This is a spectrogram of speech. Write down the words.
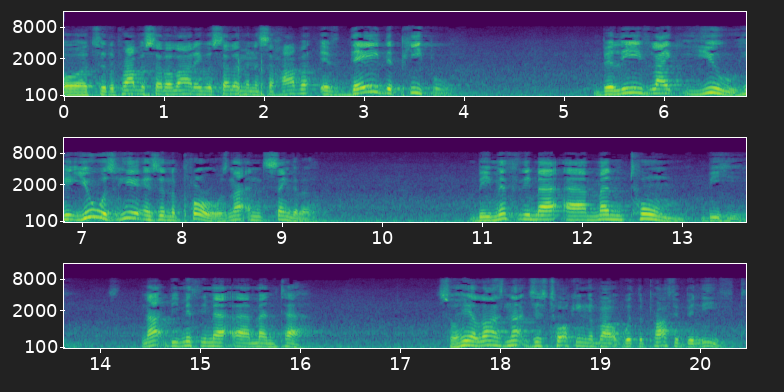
or to the Prophet sallallahu alaihi wasallam and the Sahaba if they the people believe like you you was here is in the plural it's not in the singular بمثل ما آمنتم به not بمثل ما آمنته so here Allah is not just talking about what the Prophet believed.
